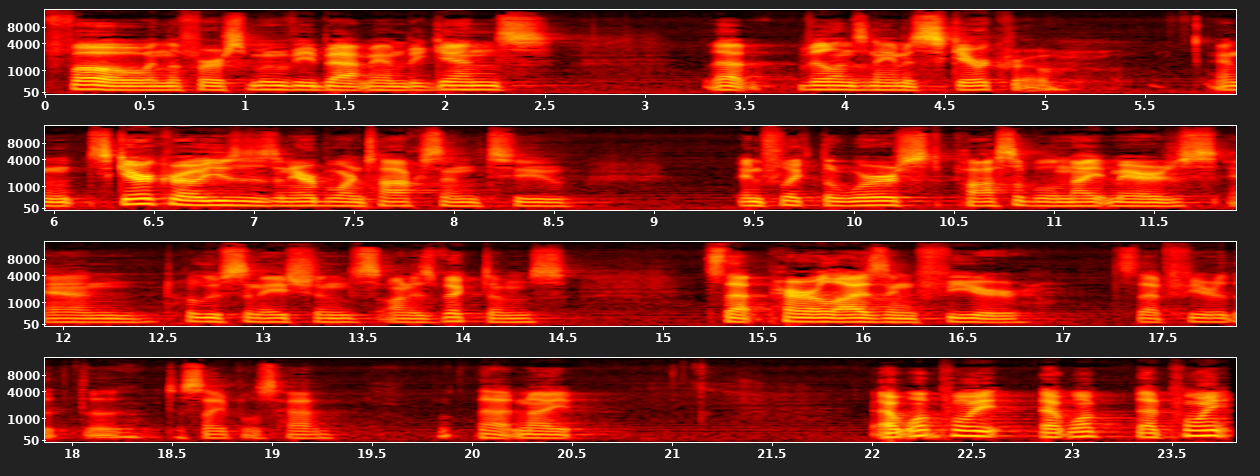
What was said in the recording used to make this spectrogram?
foe in the first movie, Batman Begins. That villain's name is Scarecrow. And Scarecrow uses an airborne toxin to inflict the worst possible nightmares and hallucinations on his victims. It's that paralyzing fear. It's that fear that the disciples had that night. At one point, at one, at point,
